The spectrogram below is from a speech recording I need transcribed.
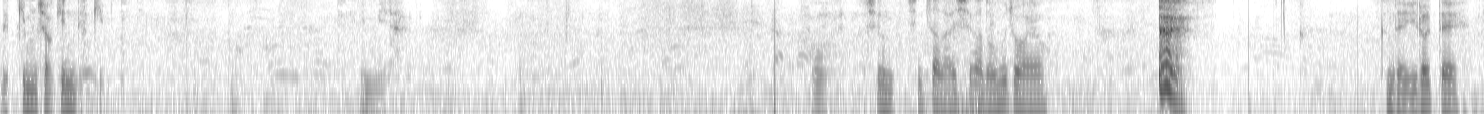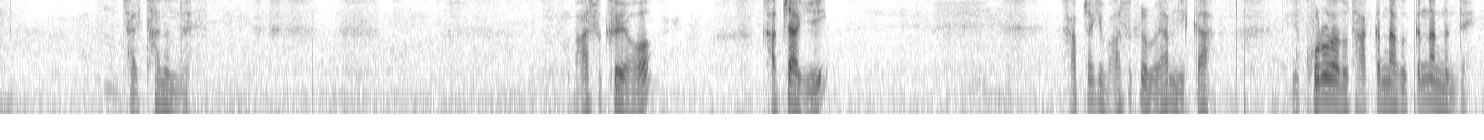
느낌적인 느낌입니다. 어, 지금 진짜 날씨가 너무 좋아요. 근데 이럴 때 잘 타는데 마스크요? 갑자기? 갑자기 마스크를 왜 합니까? 코로나도 다 끝나고 끝났는데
